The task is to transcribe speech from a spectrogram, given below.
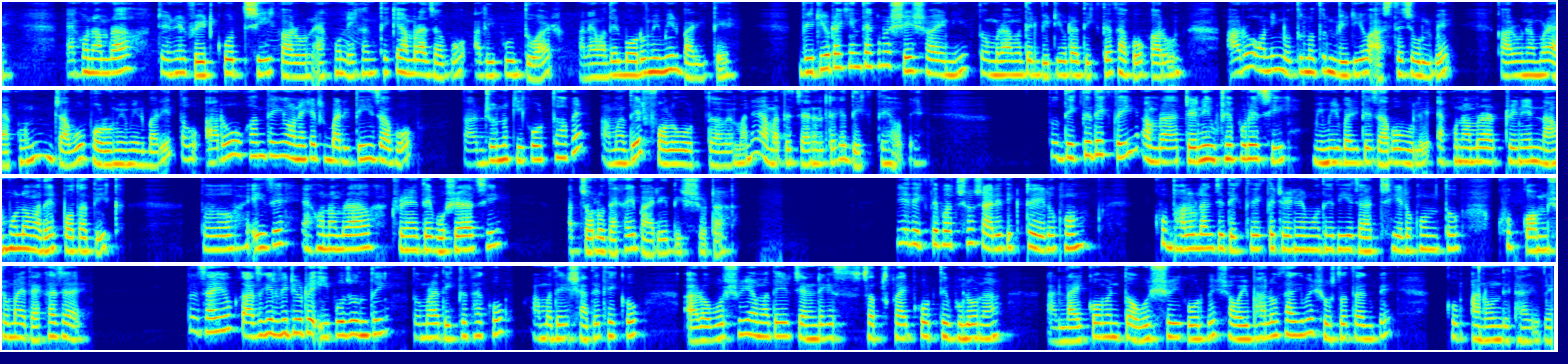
এখন আমরা ট্রেনের ওয়েট করছি, কারণ এখন এখান থেকে আমরা যাব আলিপুরদুয়ার মানে আমাদের বড় মিমির বাড়িতে। ভিডিওটা কিন্তু এখনও শেষ হয়নি, তোমরা আমাদের ভিডিওটা দেখতে থাকো, কারণ আরও অনেক নতুন নতুন ভিডিও আসতে চলবে, কারণ আমরা এখন যাব বড় মিমির বাড়ি, তো আরও ওখান থেকে অনেকের বাড়িতেই যাব। তার জন্য কি করতে হবে? আমাদের ফলো করতে হবে মানে আমাদের চ্যানেলটাকে দেখতে হবে। তো দেখতে দেখতেই আমরা ট্রেনে উঠে পড়েছি মিমির বাড়িতে যাব বলে এখন আমরা ট্রেনের নাম হলো আমাদের পদাতিক। তো এই যে এখন আমরা ট্রেনেতে বসে আছি। আর চলো দেখাই বাইরের দৃশ্যটা। এই দেখতে পাচ্ছ চারিদিকটা এরকম। খুব ভালো লাগছে দেখতে দেখতে ট্রেনের মধ্যে দিয়ে যাচ্ছি এরকম তো খুব কম সময় দেখা যায়। তো যাই হোক, আজকের ভিডিওটা এই পর্যন্তই। তোমরা দেখতে থাকো, আমাদের সাথে থেকো। আর অবশ্যই আমাদের চ্যানেলটাকে সাবস্ক্রাইব করতে ভুলো না। আর লাইক কমেন্ট তো অবশ্যই করবে। সবাই ভালো থাকবে সুস্থ থাকবে খুব আনন্দে থাকবে।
